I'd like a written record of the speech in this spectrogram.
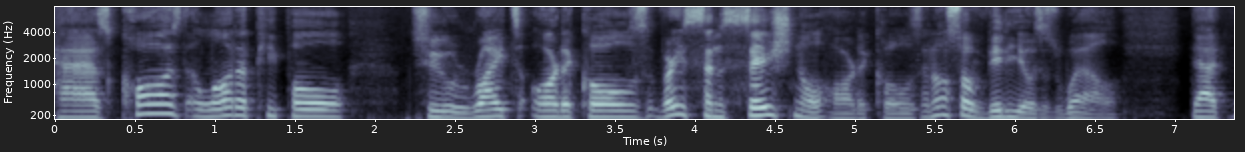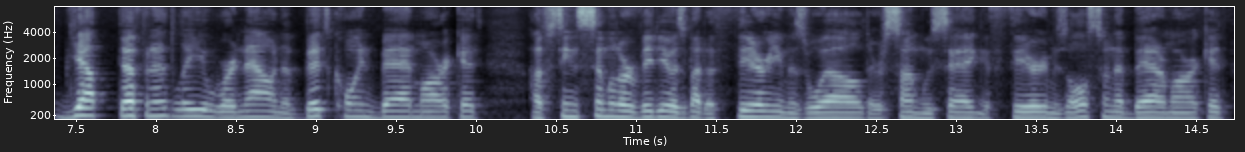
has caused a lot of people to write articles, very sensational articles, and also videos as well, that, yep, definitely we're now in a Bitcoin bear market. I've seen similar videos about Ethereum as well. There's some who saying Ethereum is also in a bear market.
